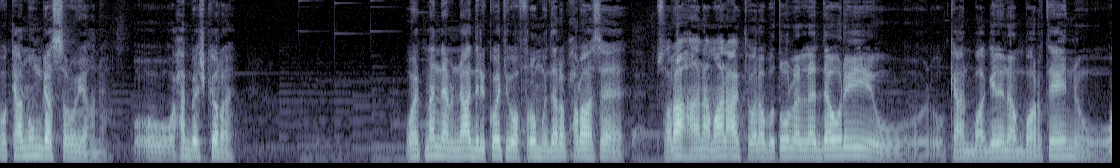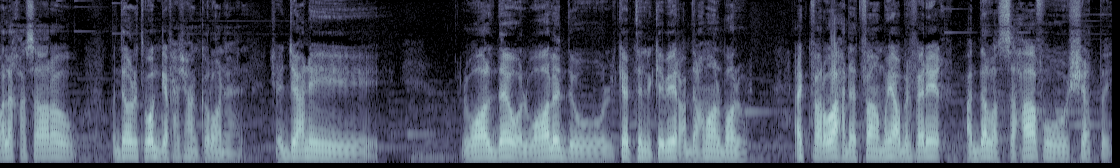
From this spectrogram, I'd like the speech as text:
وكان مو مقصر ويانا. وأحب أشكره. وأتمنى من النادي الكويتي يوفرون مدرب حراسة بصراحة أنا ما لعبت ولا بطولة إلا الدوري وكان باقي لنا مبارتين ولا خسارة والدوري توقف عشان كورونا يعني. شجعني الوالدة والوالد والكابتن الكبير عبد الرحمن البالول. أكثر واحد أتفاهم وياه بالفريق عبد الله الصحاف والشطي.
